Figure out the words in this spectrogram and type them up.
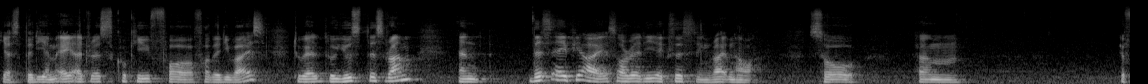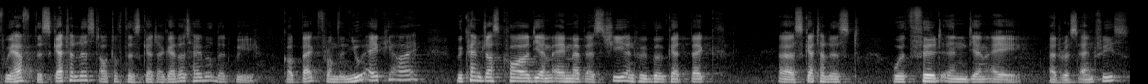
yes, the DMA address cookie for, for the device to be able to use this RAM. And this API is already existing right now. So um, if we have the scatter list out of the scatter gather table that we got back from the new API, we can just call DMA map SG and we will get back a scatter list with filled in DMA address entries.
